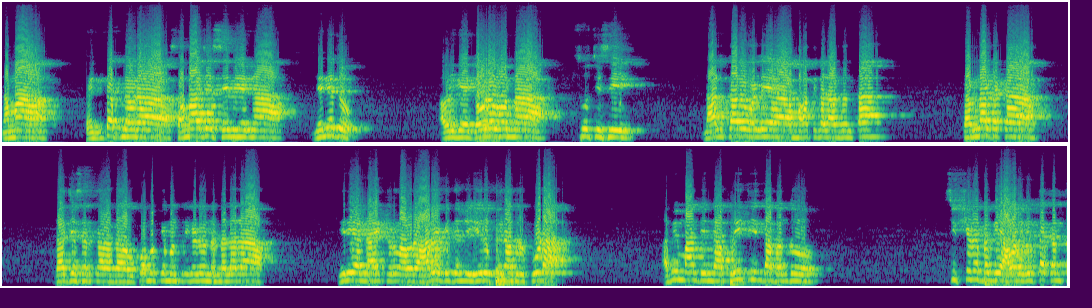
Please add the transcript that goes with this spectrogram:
ನಮ್ಮ ವೆಂಕಟಪ್ಪನವರ ಸಮಾಜ ಸೇವೆಯನ್ನ ನೆನೆದು ಅವರಿಗೆ ಗೌರವವನ್ನ ಸೂಚಿಸಿ ನಾಲ್ಕಾರು ಒಳ್ಳೆಯ ಮಾತುಗಳಾದಂತ ಕರ್ನಾಟಕ ರಾಜ್ಯ ಸರ್ಕಾರದ ಉಪಮುಖ್ಯಮಂತ್ರಿಗಳು, ನಮ್ಮೆಲ್ಲರ ಹಿರಿಯ ನಾಯಕರು, ಅವರ ಆರೋಗ್ಯದಲ್ಲಿ ಏರುಪೇರಾದರೂ ಕೂಡ ಅಭಿಮಾನದಿಂದ, ಪ್ರೀತಿಯಿಂದ ಬಂದು ಶಿಕ್ಷಣ ಬಗ್ಗೆ ಅವರಿಗಿರ್ತಕ್ಕಂಥ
